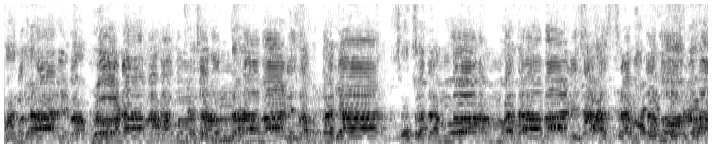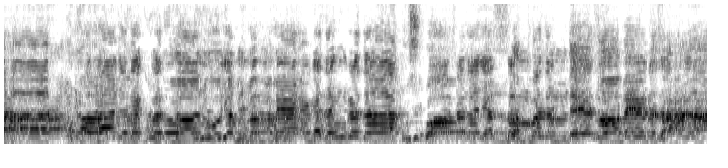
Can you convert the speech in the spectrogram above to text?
మంత్రాని బభ్రోణామహం చంద్రామాణి సప్తజ శతం వాహం వదామాని సహస్రముదోరవః యూయమిమం మే గదం కృత పుష్పోషదయः సంవదందే సోమేన సహరాజ్ఞై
